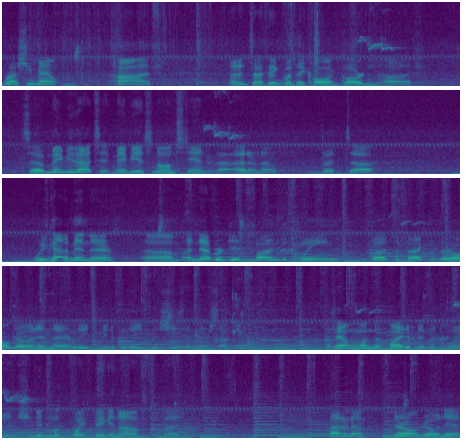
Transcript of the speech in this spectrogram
Brushy Mountain hive. And it's, I think, what they call a garden hive. So maybe that's it. Maybe it's non-standard. I, I don't know. But uh, we've got them in there. Um, I never did find the queen, but the fact that they're all going in there leads me to believe that she's in there somewhere. I found one that might have been the queen. She didn't look quite big enough, but I don't know. They're all going in,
